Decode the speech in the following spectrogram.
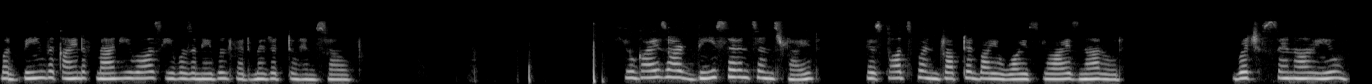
but being the kind of man he was, he was unable to admit it to himself. You guys are the Seven Sins, right? His thoughts were interrupted by a voice. Your eyes narrowed. Which sin are you?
